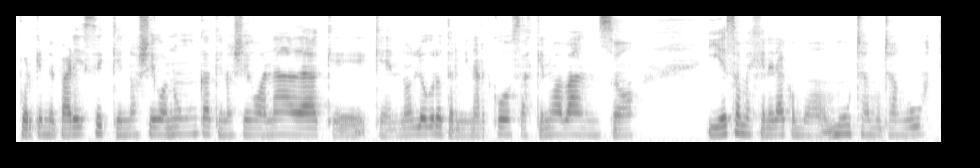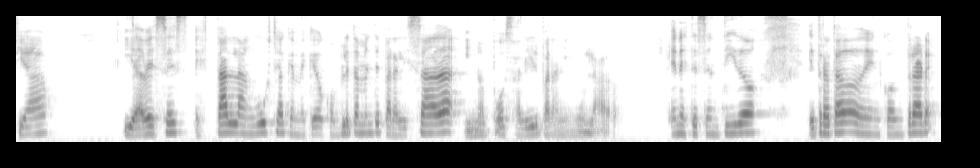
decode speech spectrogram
porque me parece que no llego nunca, que no llego a nada, que, que no logro terminar cosas, que no avanzo. Y eso me genera como mucha, mucha angustia. Y a veces está la angustia que me quedo completamente paralizada y no puedo salir para ningún lado. En este sentido, he tratado de encontrar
